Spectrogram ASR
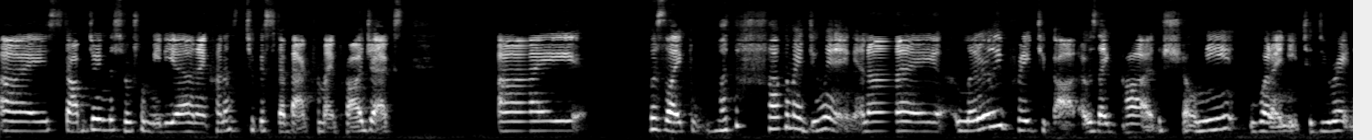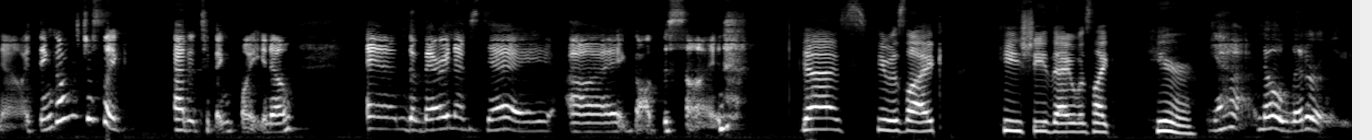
I stopped doing the social media and I kind of took a step back from my projects, I was like, what the fuck am I doing? And I literally prayed to God. I was like, God, show me what I need to do right now. I think I was just like at a tipping point, you know? And the very next day, I got the sign. Yes. He was like, he, she, they was like, here. Yeah, no, literally.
